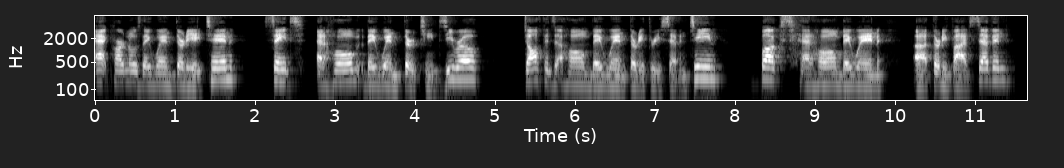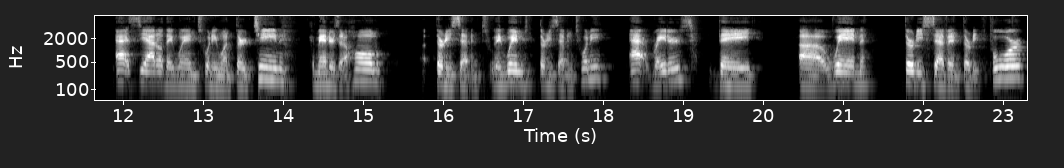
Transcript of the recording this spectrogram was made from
At Cardinals, they win 38 10. Saints at home, they win 13 0. Dolphins at home, they win 33 17. Bucks at home, they win uh, 35 uh, 7. At Seattle, they win 21 13. Commanders at home, 37 they win 37 20. At Raiders, they uh, win 37 34.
